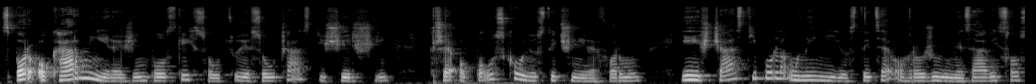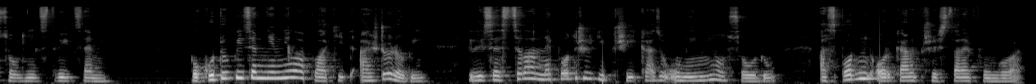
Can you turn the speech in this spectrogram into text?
Spor o kárný režim polských soudců je součástí širší pře o polskou justiční reformu, jejíž části podle unijní justice ohrožují nezávislost soudnictví v zemi. Pokutu by země měla platit až do doby, kdy se zcela nepodřídí příkazu unijního soudu a sporný orgán přestane fungovat.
